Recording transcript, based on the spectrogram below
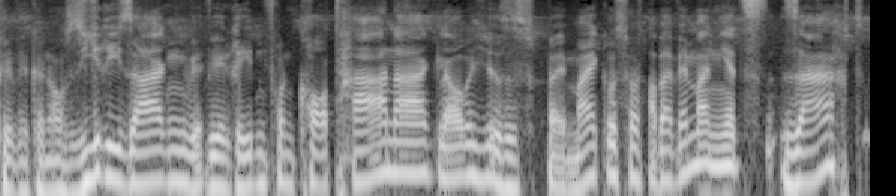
wir können auch Siri sagen, wir, wir reden von Cortana, glaube ich, ist es bei Microsoft. Aber wenn man jetzt sagt,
